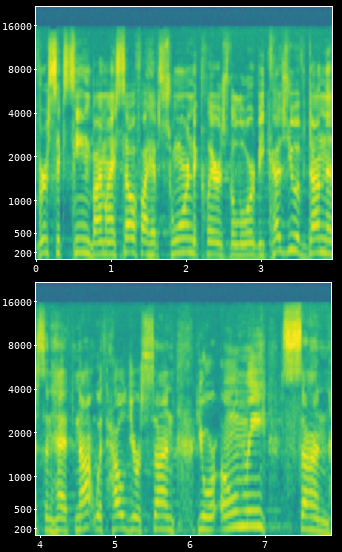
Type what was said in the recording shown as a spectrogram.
Verse 16, by myself I have sworn, declares the Lord, because you have done this and have not withheld your son, your only son.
